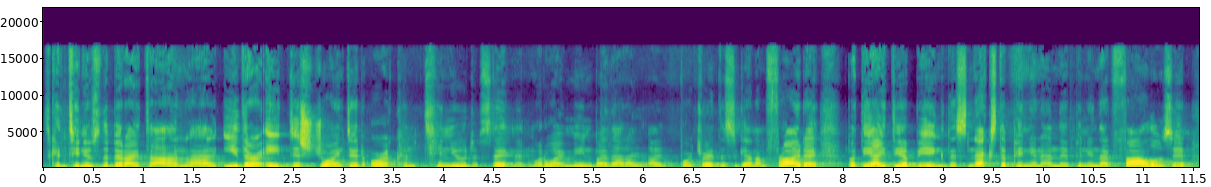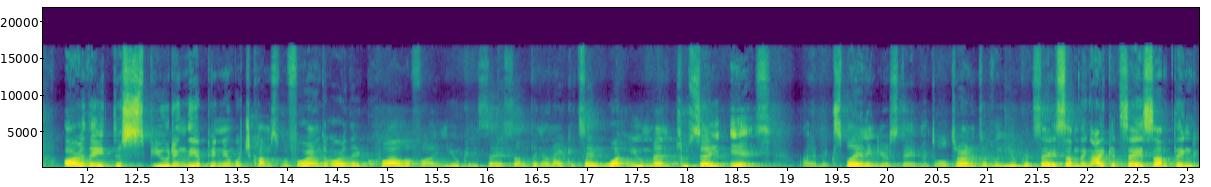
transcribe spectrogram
It continues the Beraita, and uh, either a disjointed or a continued statement. What do I mean by that? I, I portrayed this again on Friday, but the idea being this next opinion and the opinion that follows it are they disputing the opinion which comes beforehand, or are they qualifying? You can say something, and I could say what you meant to say is. I am explaining your statement. Alternatively, you could say something, I could say something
